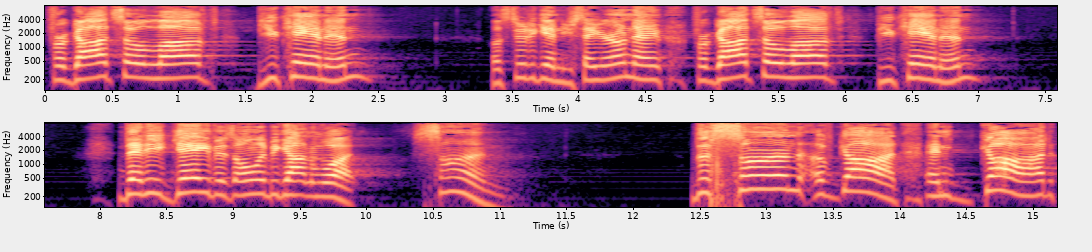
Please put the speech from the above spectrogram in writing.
For God so loved Buchanan. Let's do it again. You say your own name. For God so loved Buchanan that he gave his only begotten what? Son the Son of God. And God,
